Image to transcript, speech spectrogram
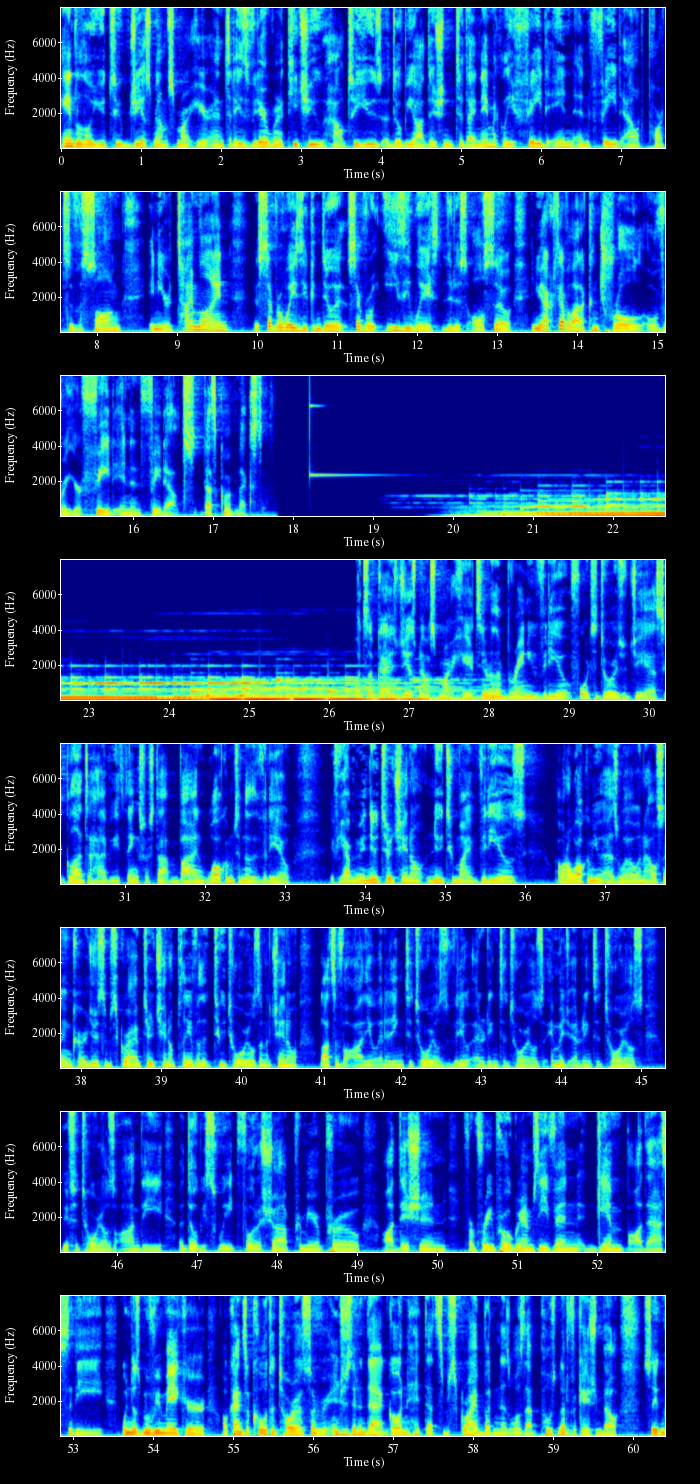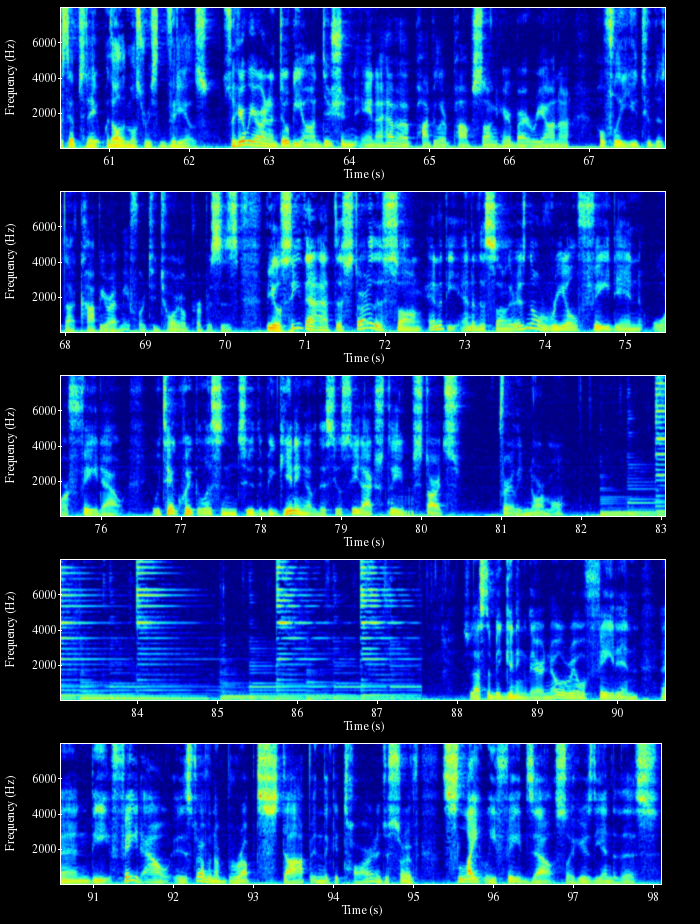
And hello YouTube, GS Maniam Smart here, and today's video we're going to teach you how to use Adobe Audition to dynamically fade in and fade out parts of a song in your timeline. There's several ways you can do it, several easy ways to do this also, and you actually have a lot of control over your fade in and fade outs. That's coming up next. GS Maniam Smart here to another brand new video for Tutorials with GS. Glad to have you, thanks for stopping by and welcome to another video. If you happen to be new to the channel, new to my videos, I want to welcome you as well, and I also encourage you to subscribe to the channel. Plenty of other tutorials on the channel. Lots of audio editing tutorials, video editing tutorials, image editing tutorials. We have tutorials on the Adobe Suite, Photoshop, Premiere Pro, Audition, for free programs even, GIMP, Audacity, Windows Movie Maker, all kinds of cool tutorials. So if you're interested in that, go and hit that subscribe button as well as that post notification bell so you can stay up to date with all the most recent videos. So here we are in Adobe Audition, and I have a popular pop song here by Rihanna. Hopefully YouTube does not copyright me for tutorial purposes. But you'll see that at the start of this song and at the end of the song, there is no real fade in or fade out. If we take a quick listen to the beginning of this, you'll see it actually starts fairly normal. So that's the beginning there, no real fade in. And the fade out is sort of an abrupt stop in the guitar, and it just sort of slightly fades out. So here's the end of this.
